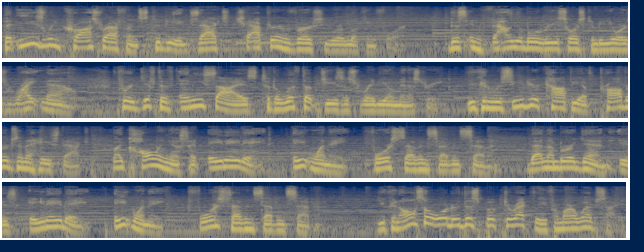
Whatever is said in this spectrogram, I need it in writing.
that easily cross reference to the exact chapter and verse you are looking for. This invaluable resource can be yours right now for a gift of any size to the Lift Up Jesus radio ministry. You can receive your copy of Proverbs in a Haystack by calling us at 888 818 4777. That number again is 888 818 4777. You can also order this book directly from our website,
